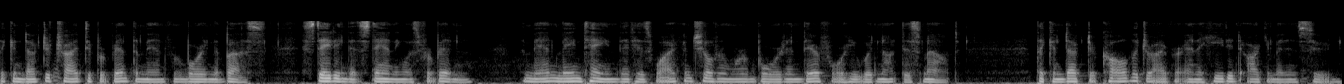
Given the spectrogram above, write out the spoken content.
The conductor tried to prevent the man from boarding the bus, stating that standing was forbidden. The man maintained that his wife and children were aboard and therefore he would not dismount. The conductor called the driver and a heated argument ensued.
